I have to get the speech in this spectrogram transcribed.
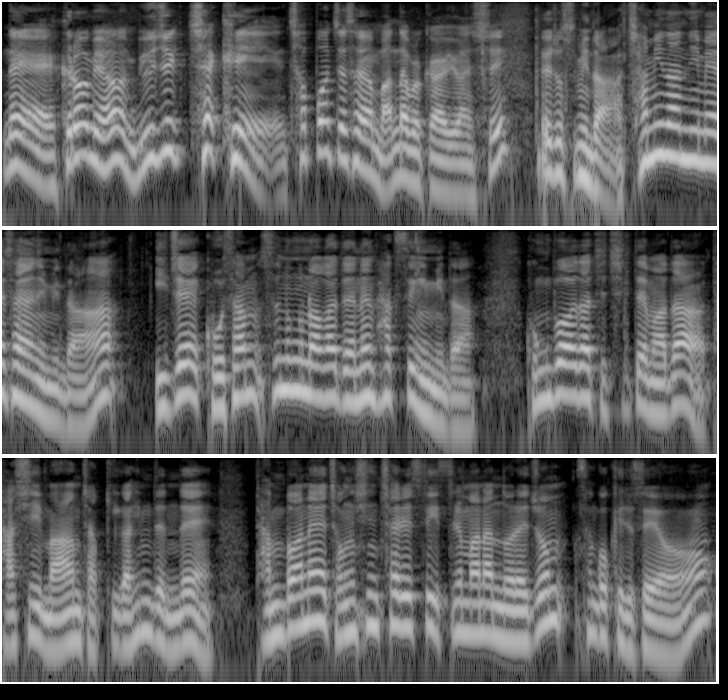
네, 그러면 뮤직 체크인 첫 번째 사연 만나볼까요, 요한 씨? 네, 좋습니다. 차미나님의 사연입니다. 이제 고3 수능러가 되는 학생입니다. 공부하다 지칠 때마다 다시 마음 잡기가 힘든데 단번에 정신 차릴 수 있을 만한 노래 좀 선곡해 주세요.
